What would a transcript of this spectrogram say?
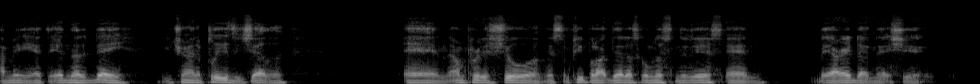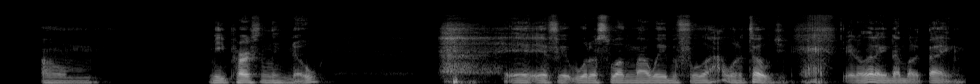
I mean at the end of the day, you're trying to please each other. And I'm pretty sure there's some people out there that's gonna listen to this and they already done that shit. Um, me personally, no. If it would have swung my way before, I would have told you. You know, it ain't nothing but a thing.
